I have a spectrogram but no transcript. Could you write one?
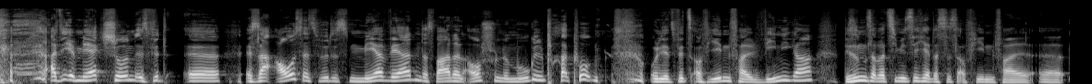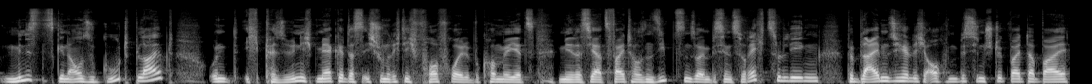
also ihr merkt schon, es wird, äh, es sah aus, als würde es mehr werden. Das war dann auch schon eine Mogelpackung. Und jetzt wird es auf jeden Fall weniger. Wir sind uns aber ziemlich sicher, dass es auf jeden Fall äh, mindestens genauso gut bleibt. Und ich persönlich merke, dass ich schon richtig Vorfreude bekomme, jetzt mir das Jahr 2017 so ein bisschen zurechtzulegen. Wir bleiben sicherlich auch ein bisschen ein Stück weit dabei,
